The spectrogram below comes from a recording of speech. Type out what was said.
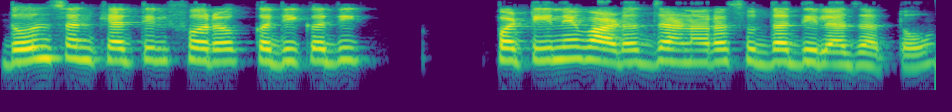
दोन संख्यातील फरक कधी कधी पटीने वाढत जाणारा सुद्धा दिला जातो.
